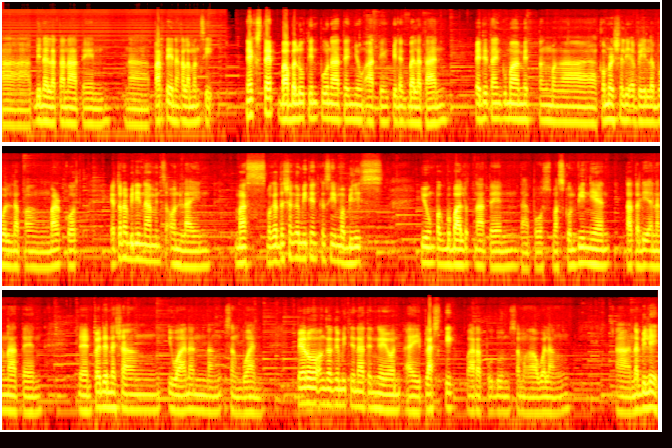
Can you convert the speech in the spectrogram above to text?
binalatan natin na parte ng kalamansi. Next step, babalutin po natin yung ating pinagbalatan. Pwede tayong gumamit ng mga commercially available na pang markot. Ito na bilhin namin sa online. Mas maganda siyang gamitin kasi mabilis yung pagbabalot natin. Tapos mas convenient, tatalian lang natin. Then pwede na siyang iwanan ng isang buwan. Pero ang gagamitin natin ngayon ay plastic para po dun sa mga walang uh, nabili.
